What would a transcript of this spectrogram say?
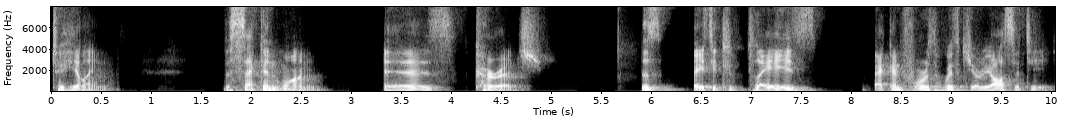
to healing. The second one is courage. This basically plays back and forth with curiosity.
